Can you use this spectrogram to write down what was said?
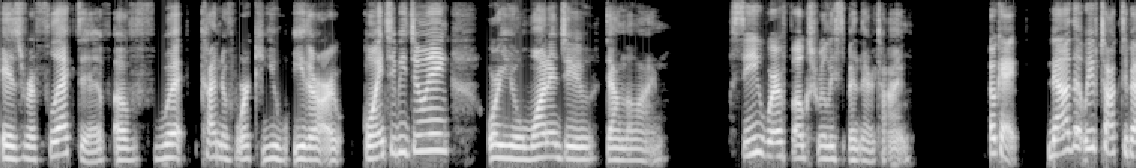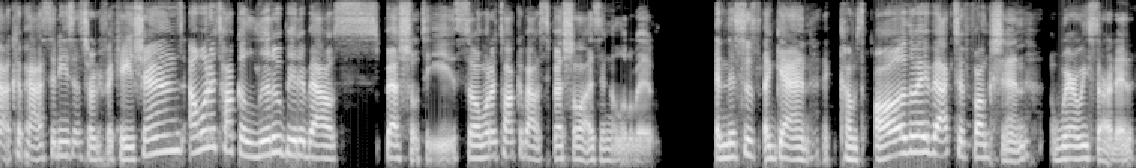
is reflective of what kind of work you either are going to be doing or you'll want to do down the line. See where folks really spend their time. Okay, now that we've talked about capacities and certifications, I want to talk a little bit about specialties. So I want to talk about specializing a little bit. And this is, again, it comes all the way back to function where we started.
